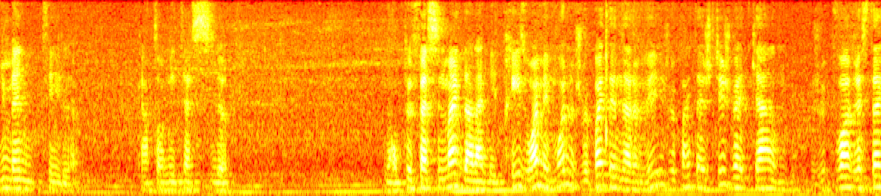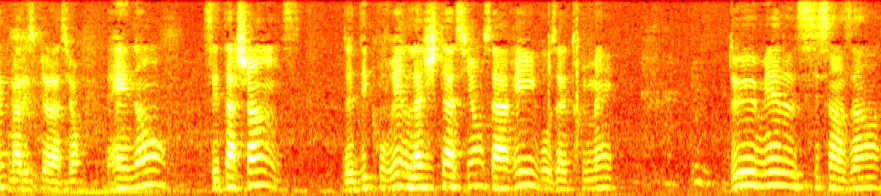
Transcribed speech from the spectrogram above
l'humanité, là, quand on est assis là. On peut facilement être dans la méprise. Ouais, mais moi, je ne veux pas être énervé, je ne veux pas être agité, je veux être calme. Je veux pouvoir rester avec ma respiration. Ben non, c'est ta chance de découvrir l'agitation. Ça arrive aux êtres humains. 2600 ans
